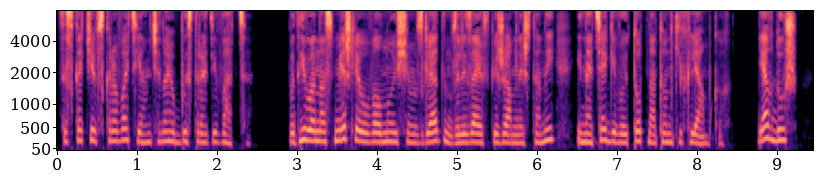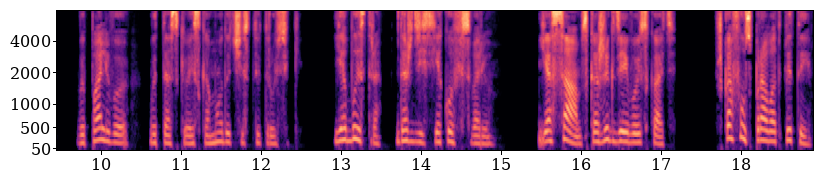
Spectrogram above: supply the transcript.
Соскочив с кровати, я начинаю быстро одеваться. Под его насмешливо волнующим взглядом залезаю в пижамные штаны и натягиваю топ на тонких лямках. Я в душ. Выпаливаю, вытаскивая из комода чистые трусики. Я быстро. Дождись, я кофе сварю. Я сам. Скажи, где его искать. В шкафу справа от плиты.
